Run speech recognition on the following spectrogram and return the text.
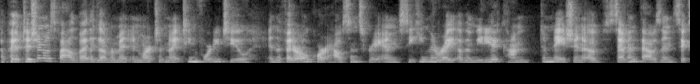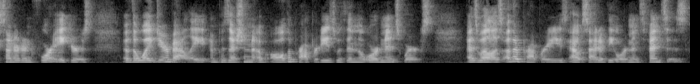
A petition was filed by the government in March of 1942 in the federal courthouse in Scranton seeking the right of immediate condemnation of 7,604 acres of the White Deer Valley and possession of all the properties within the ordnance works, as well as other properties outside of the ordnance fences.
